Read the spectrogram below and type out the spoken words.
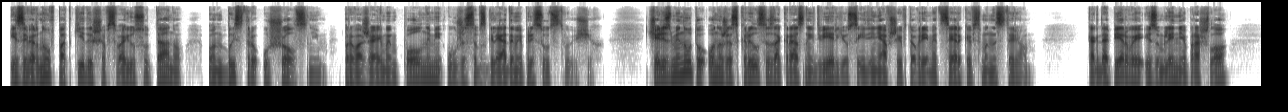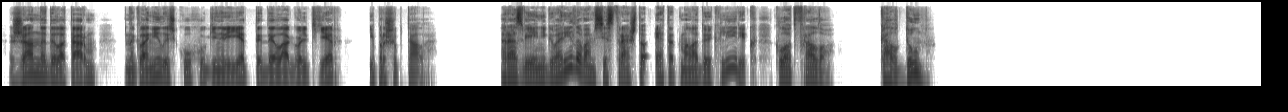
И, завернув подкидыша в свою сутану, он быстро ушел с ним, провожаемым полными ужаса взглядами присутствующих. Через минуту он уже скрылся за красной дверью, соединявшей в то время церковь с монастырем. Когда первое изумление прошло, Жанна де Латарм наклонилась к уху Генриетты де ла Гольтьер и прошептала. «Разве я не говорила вам, сестра, что этот молодой клирик, Клод Фроло, колдун?»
